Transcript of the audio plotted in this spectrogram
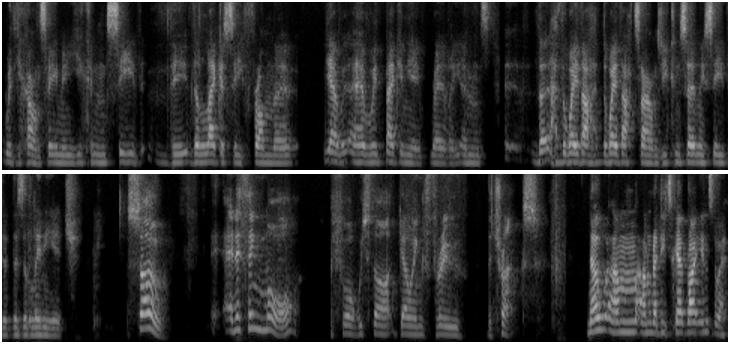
with you can't see me, you can see the the legacy from the yeah, uh, with begging you really, and the the way that the way that sounds, you can certainly see that there's a lineage. So, anything more before we start going through the tracks? No, I'm I'm ready to get right into it.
